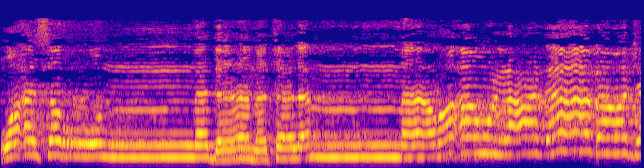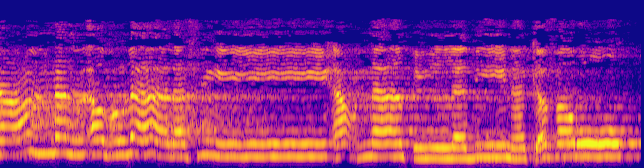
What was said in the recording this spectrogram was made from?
وأسروا الندامة لما رأوا العذاب وجعلنا الأغلال في أعناق الذين كفروا.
